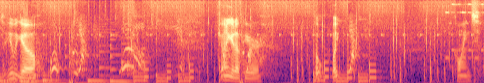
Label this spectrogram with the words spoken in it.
So here we go. Trying to get up here. Oh, wait. Coins.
